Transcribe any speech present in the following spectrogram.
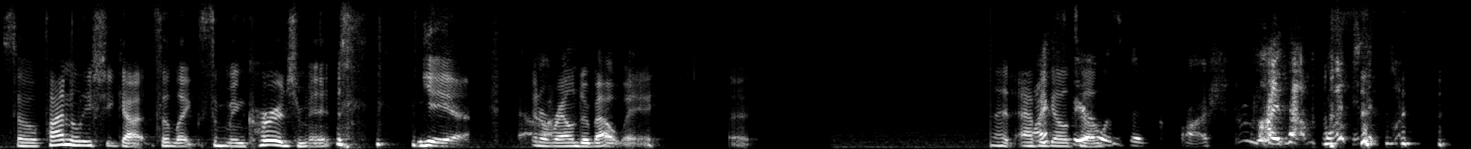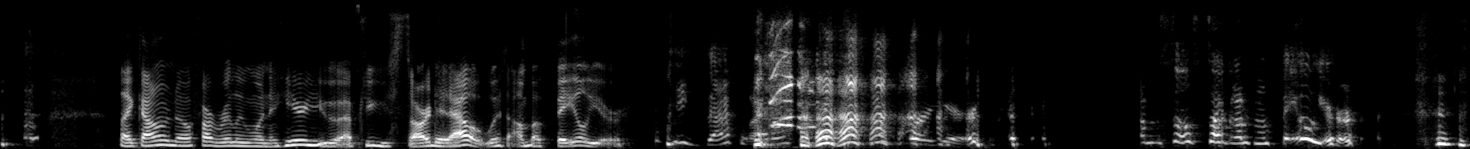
So finally, she got to like some encouragement. yeah. in a roundabout way. But that Abigail tells. was been crushed by that point. like I don't know if I really want to hear you after you started out with "I'm a failure." Exactly. I don't I'm so stuck on a failure.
